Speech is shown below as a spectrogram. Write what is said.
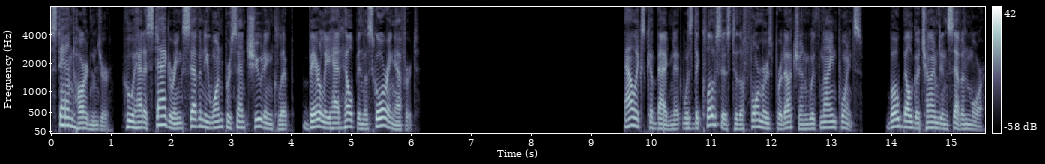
Standhardinger, who had a staggering 71% shooting clip, barely had help in the scoring effort. Alex Cabagnot was the closest to the former's production with 9 points. Beau Belga chimed in 7 more.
